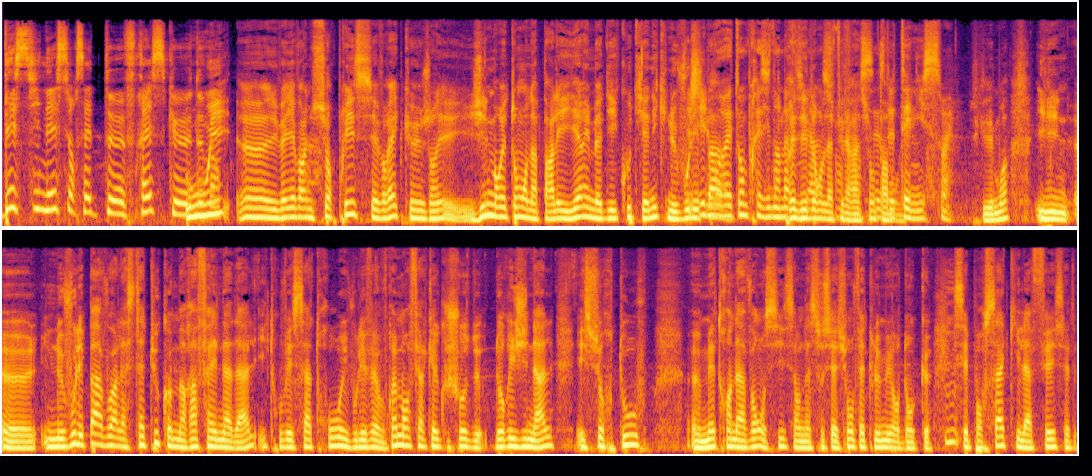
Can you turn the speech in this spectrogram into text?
dessiné sur cette euh, fresque euh, demain. Oui, euh, il va y avoir une surprise. C'est vrai que j'en ai... Gilles Moreton m'en a parlé hier. Il m'a dit écoute, Yannick, il ne voulait Gilles pas. Moreton, président de la président de la Fédération, Fédération française de pardon. tennis. ouais. excusez-moi, il, euh, il ne voulait pas avoir la statue comme Raphaël Nadal. Il trouvait ça trop. Il voulait vraiment faire quelque chose d'original et surtout euh, mettre en avant aussi son association Faites le mur. Donc Mm. c'est pour ça qu'il a fait, cette-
